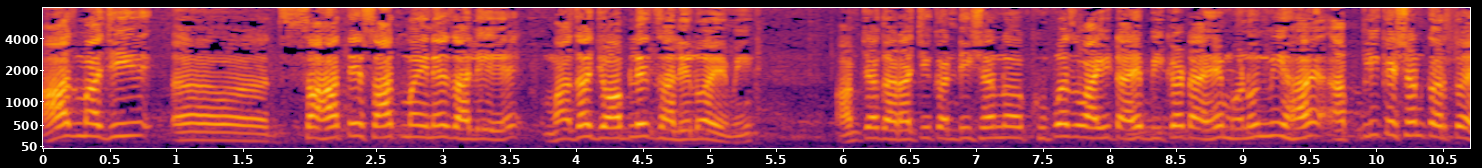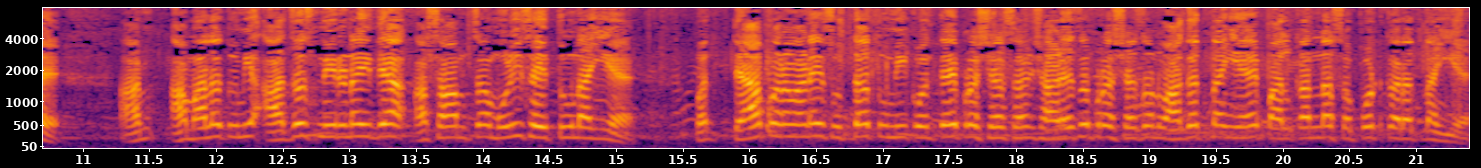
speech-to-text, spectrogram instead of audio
आज माझी सहा ते सात महिने झाली आहे. माझा जॉबलेस झालेलो आहे मी. आमच्या घराची कंडिशन खूपच वाईट आहे बिकट आहे. म्हणून मी हा ऍप्लिकेशन करतोय. आम- आम्हाला तुम्ही आजच निर्णय द्या असा आमचा मुळीच हेतू नाही आहे पण त्याप्रमाणे सुद्धा तुम्ही कोणत्याही प्रशासन शाळेचं प्रशासन वागत नाहीये पालकांना सपोर्ट करत नाहीये.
